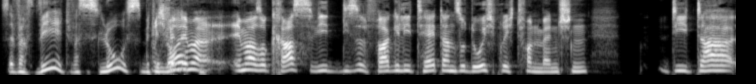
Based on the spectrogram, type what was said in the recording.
Es ist einfach wild. Was ist los mit den ich Leuten? Ich finde immer, immer so krass, wie diese Fragilität dann so durchbricht von Menschen, die da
